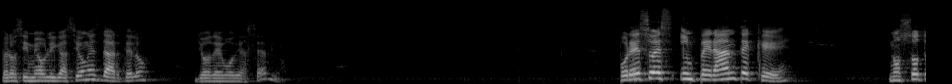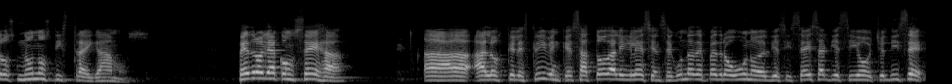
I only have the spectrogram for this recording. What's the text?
Pero si mi obligación es dártelo, yo debo de hacerlo. Por eso es imperante que nosotros no nos distraigamos. Pedro le aconseja a, a, los que le escriben, que es a toda la iglesia, en 2 de Pedro 1, del 16 al 18, él dice,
